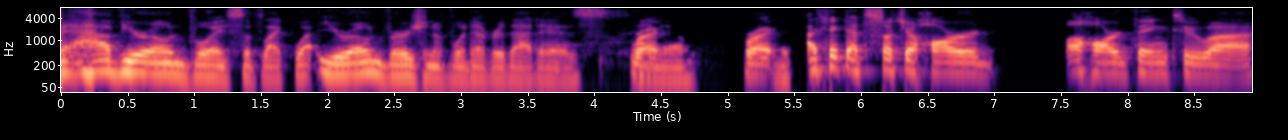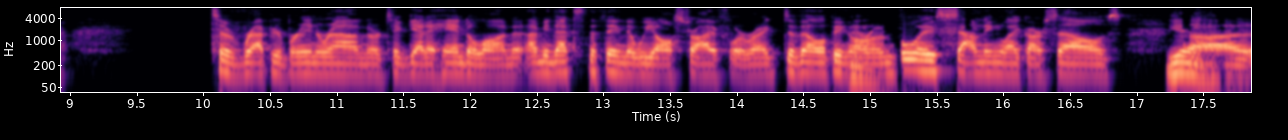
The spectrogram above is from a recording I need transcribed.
have your own voice of like what your own version of whatever that is. Right. You know? Right. I think that's such a hard a hard thing to uh to wrap your brain around or to get a handle on. I mean, that's the thing that we all strive for, right? Developing yeah. our own voice, sounding like ourselves. Yeah. Uh,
